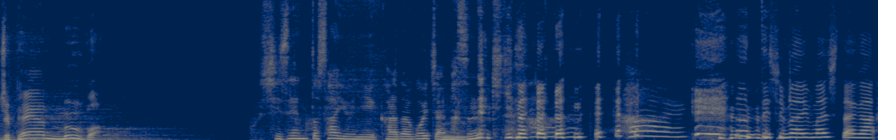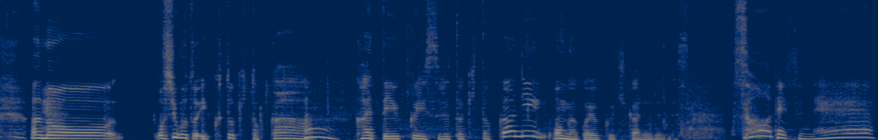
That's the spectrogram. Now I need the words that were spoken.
ー。Japan Move Up 自然と左右に体動いちゃいますね、聞きながらね。はい。なってしまいましたがあのーお仕事行く時とか、うん。帰ってゆっくりする時とかに音楽はよく聞かれるんですか？そうですね。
